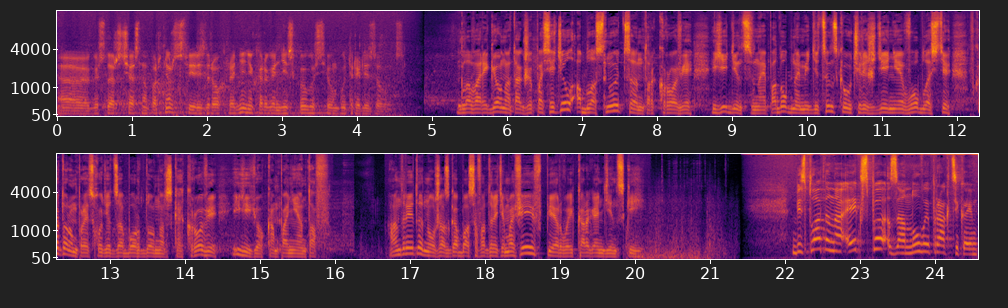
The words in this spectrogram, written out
государственно-частного партнерства в сфере здравоохранения Карагандинской области он будет реализовываться. Глава региона также посетил областной центр крови. Единственное подобное медицинское учреждение в области, в котором происходит забор донорской крови и ее компонентов. Андрей Тенул, Габасов, Андрей Тимофеев, Первый Карагандинский. Бесплатно на Экспо за новой практикой.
